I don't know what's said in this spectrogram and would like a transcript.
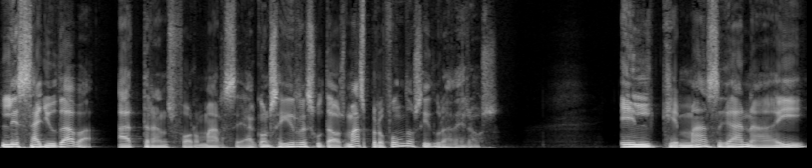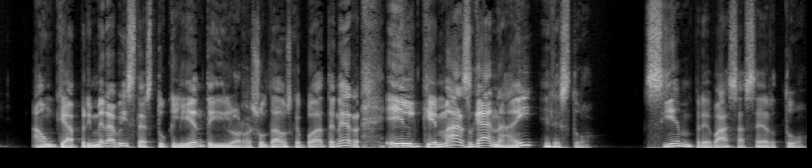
les ayudaba a transformarse, a conseguir resultados más profundos y duraderos. El que más gana ahí, aunque a primera vista es tu cliente y los resultados que pueda tener, el que más gana ahí eres tú. Siempre vas a ser tú.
